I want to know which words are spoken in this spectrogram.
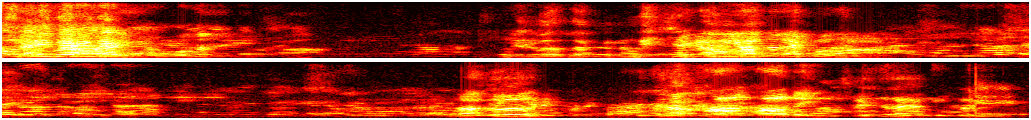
ਸਰੀ ਦੇ ਇਧਰ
